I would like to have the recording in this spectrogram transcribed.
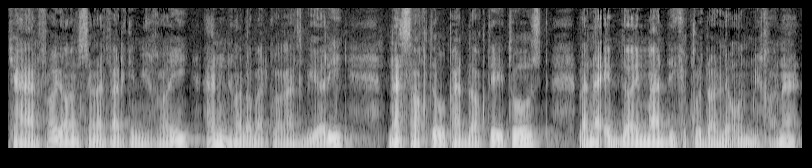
که حرفهای آن سه نفر که می‌خواهی همین حالا بر کاغذ بیاری نه ساخته و پرداخته توست و نه ابداع مردی که خود را لئون می‌خواند.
